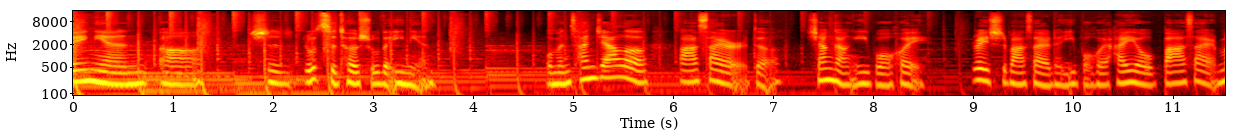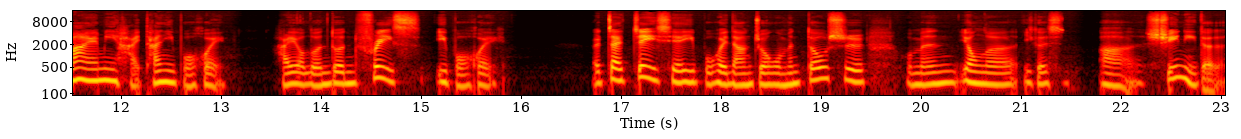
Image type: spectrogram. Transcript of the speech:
这一年啊，是如此特殊的一年。我们参加了巴塞尔的香港艺博会、瑞士巴塞尔的艺博会，还有巴塞尔迈阿密海滩艺博会，还有伦敦 Freeze 艺博会。而在这些艺博会当中，我们都是我们用了一个啊虚拟的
